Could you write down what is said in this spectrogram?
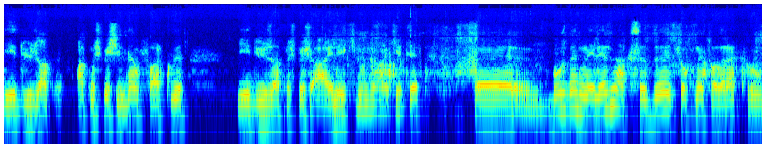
765 ilden farklı 765 aile hekiminin anketi. Ee, burada nelerin aksadığı çok net olarak bu,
